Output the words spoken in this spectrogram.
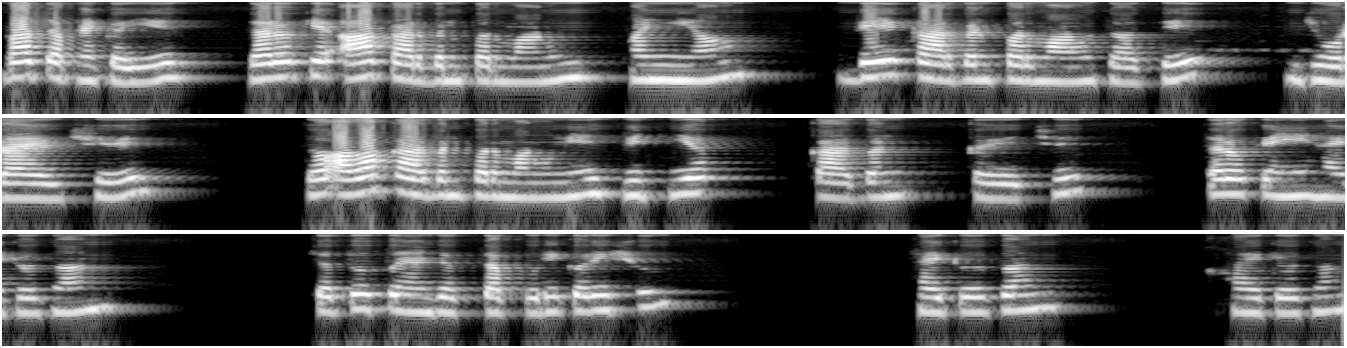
વાત આપણે કહીએ, ધારો કે આ કાર્બન પરમાણુ અન્ય બે કાર્બન પરમાણુ સાથે જોડાયેલ છે, તો આવા કાર્બન પરમાણુને દ્વિતીય કાર્બન કહે છે. ધારો કે અહીં હાઇડ્રોજન ચતુર્સંયોજકતા પૂરી કરીશું. હાઇડ્રોજન હાઇડ્રોજન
